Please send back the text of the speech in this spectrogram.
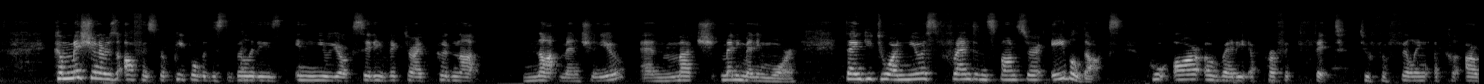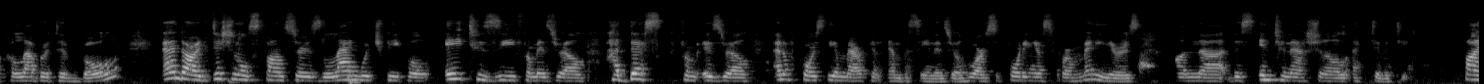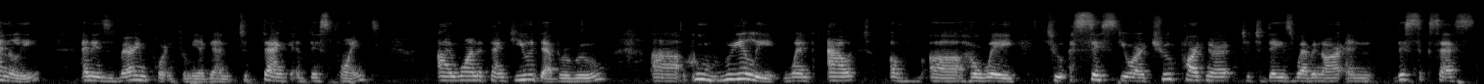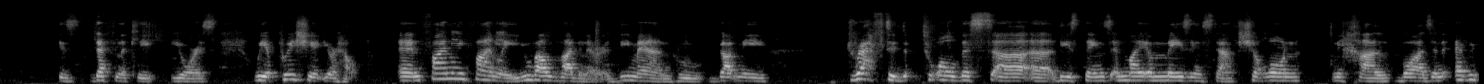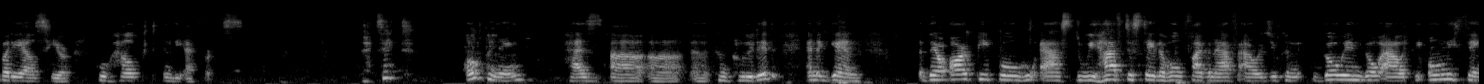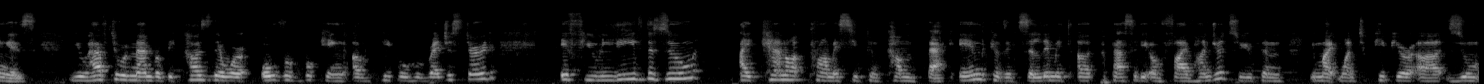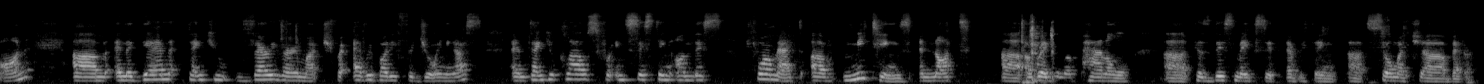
Commissioner's Office for People with Disabilities in New York City. Victor, I could not not mention you and much, many, many more. Thank you to our newest friend and sponsor, AbleDocs, who are already a perfect fit to fulfilling a, our collaborative goal. And our additional sponsors, Language People, A to Z from Israel, Hadesk from Israel, and of course, the American Embassy in Israel, who are supporting us for many years on uh, this international activity. Finally, and it's very important for me, again, to thank at this point. I want to thank you, Deborah Ruh, uh, who really went out of uh, her way to assist. You are a true partner to today's webinar, and this success is definitely yours. We appreciate your help. And finally, finally, Yuval Wagner, the man who got me drafted to all this, uh, uh, these things, and my amazing staff, Sharon, Michal, Boaz, and everybody else here who helped in the efforts. That's it. Opening has uh, uh, uh, concluded. And again, there are people who ask, do we have to stay the whole five and a half hours? You can go in, go out. The only thing is you have to remember because there were overbooking of people who registered, if you leave the Zoom, I cannot promise you can come back in because it's a limit uh, capacity of 500. So you can, you might want to keep your uh, Zoom on. Um, and again, thank you very, very much for everybody for joining us. And thank you, Klaus, for insisting on this format of meetings and not uh, a regular panel, because this makes it everything uh, so much uh, better.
